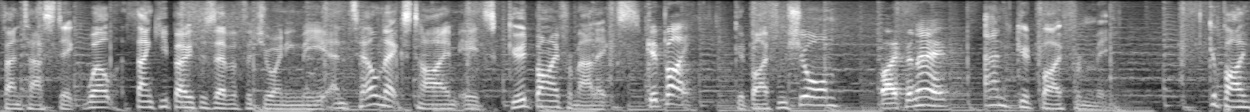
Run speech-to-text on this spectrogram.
Fantastic. Well, thank you both as ever for joining me. Until next time, it's goodbye from Alex. Goodbye. Goodbye from Sean. Bye for now. And goodbye from me. Goodbye.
